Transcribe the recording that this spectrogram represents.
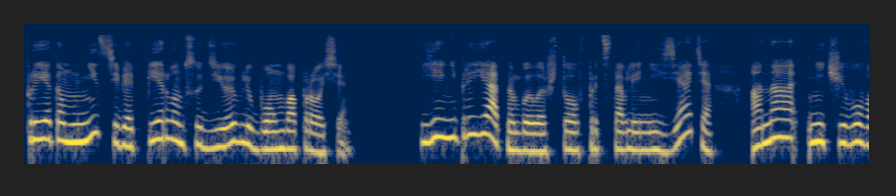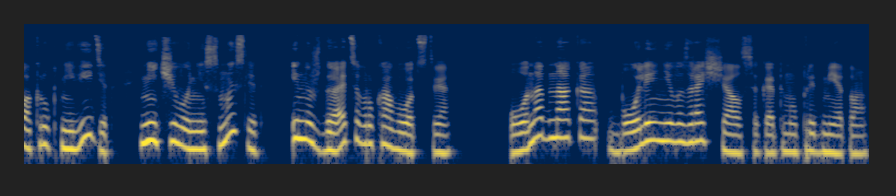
при этом мнит себя первым судьей в любом вопросе. Ей неприятно было, что в представлении зятя она ничего вокруг не видит, ничего не смыслит и нуждается в руководстве. Он, однако, более не возвращался к этому предмету.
